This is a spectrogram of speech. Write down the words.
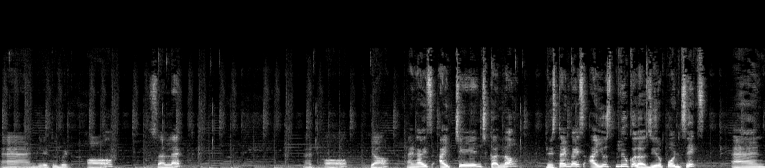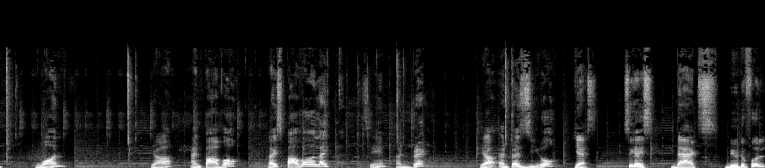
And little bit off select and off yeah. And guys i change color. This time guys i use blue color 0.6 and 1 yeah. And power. Guys power like same 100 yeah. And press 0 yes. See guys that's beautiful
